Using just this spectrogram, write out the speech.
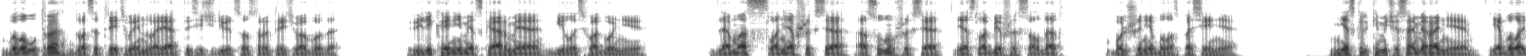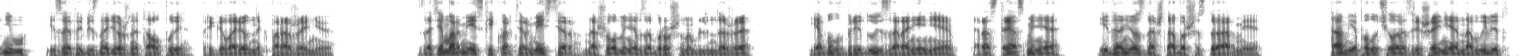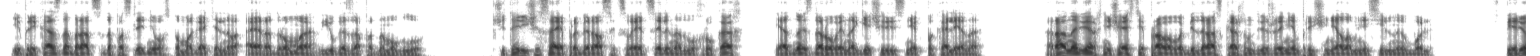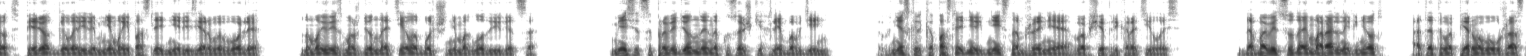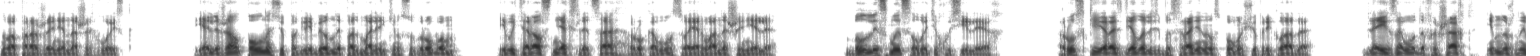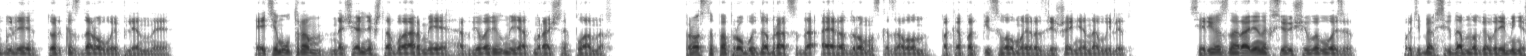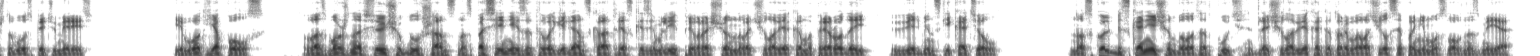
Было утро 23 января 1943 года. Великая немецкая армия билась в агонии. Для масс слонявшихся, осунувшихся и ослабевших солдат больше не было спасения. Несколькими часами ранее я был одним из этой безнадежной толпы, приговоренный к поражению. Затем армейский квартирмейстер нашел меня в заброшенном блиндаже. Я был в бреду из-за ранения, растряс меня и донес до штаба 6-й армии. Там я получил разрешение на вылет и приказ добраться до последнего вспомогательного аэродрома в юго-западном углу. Четыре часа я пробирался к своей цели на двух руках и одной здоровой ноге через снег по колено. Рана в верхней части правого бедра с каждым движением причиняла мне сильную боль. «Вперед, вперед!» — говорили мне мои последние резервы воли — но мое изможденное тело больше не могло двигаться. Месяцы, проведенные на кусочке хлеба в день. В несколько последних дней снабжение вообще прекратилось. Добавить сюда и моральный гнет от этого первого ужасного поражения наших войск. Я лежал полностью погребенный под маленьким сугробом и вытирал снег с лица рукавом своей рваной шинели. Был ли смысл в этих усилиях? Русские разделались бы с раненым с помощью приклада. Для их заводов и шахт им нужны были только здоровые пленные. Этим утром начальник штаба армии отговорил меня от мрачных планов. «Просто попробуй добраться до аэродрома», — сказал он, пока подписывал мое разрешение на вылет. «Серьезно раненых все еще вывозят. У тебя всегда много времени, чтобы успеть умереть». И вот я полз. Возможно, все еще был шанс на спасение из этого гигантского отрезка земли, превращенного человеком и природой в ведьминский котел. Но сколь бесконечен был этот путь для человека, который волочился по нему словно змея.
